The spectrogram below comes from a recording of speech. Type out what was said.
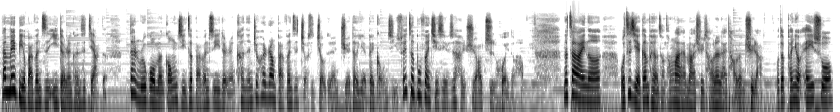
但 maybe 有百分之一的人可能是假的。但如果我们攻击这百分之一的人，可能就会让百分之九十九的人觉得也被攻击，所以这部分其实也是很需要智慧的哈。那再来呢，我自己也跟朋友常常骂来骂去，讨论来讨论去啦。我的朋友 A 说。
